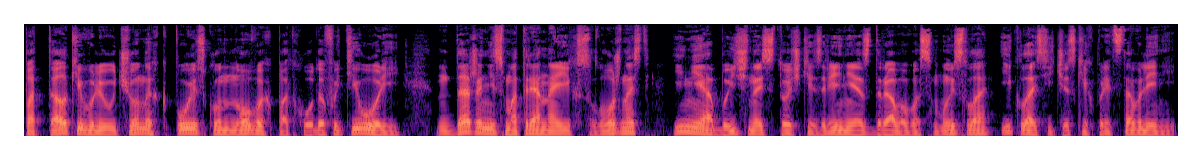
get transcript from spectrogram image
подталкивали ученых к поиску новых подходов и теорий, даже несмотря на их сложность и необычность с точки зрения здравого смысла и классических представлений.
